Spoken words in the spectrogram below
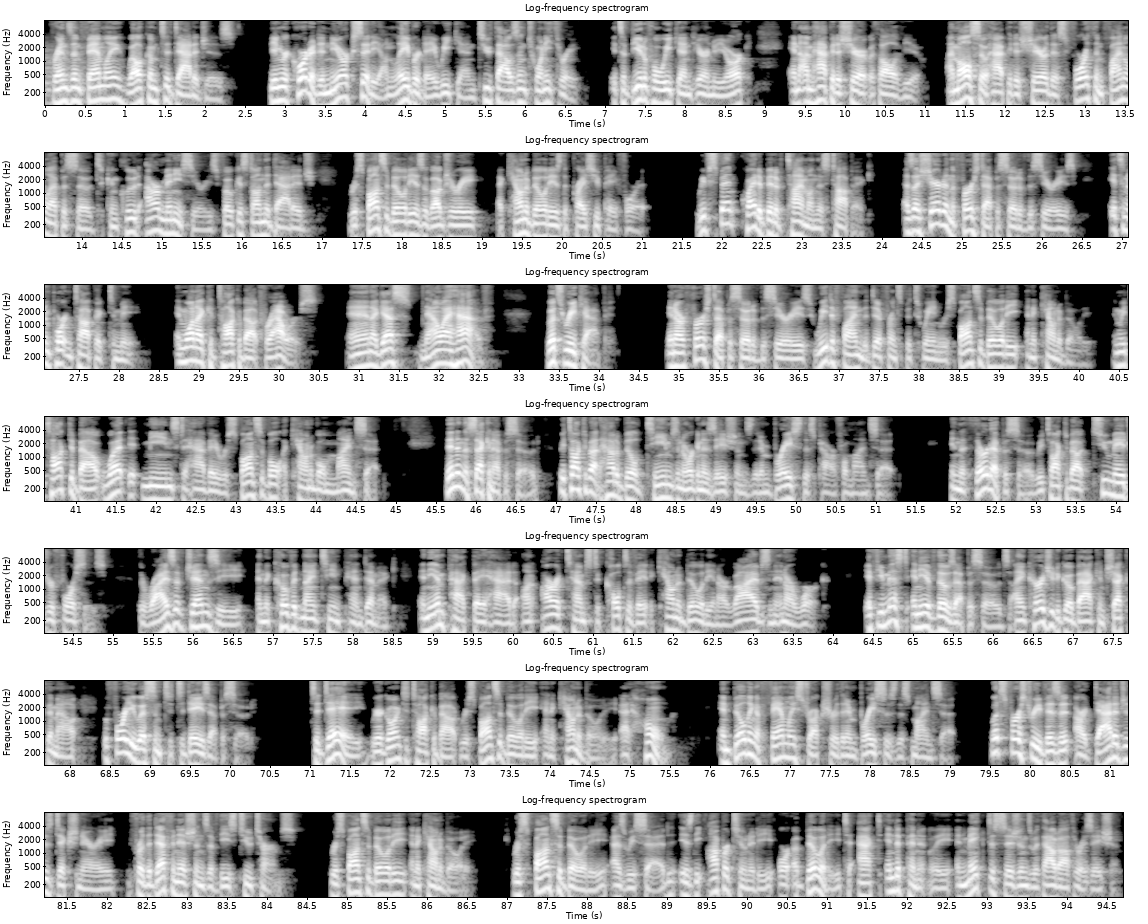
Friends and family, welcome to Dadages being recorded in New York City on Labor Day weekend 2023. It's a beautiful weekend here in New York, and I'm happy to share it with all of you. I'm also happy to share this fourth and final episode to conclude our mini series focused on the dadage responsibility is a luxury, accountability is the price you pay for it. We've spent quite a bit of time on this topic. As I shared in the first episode of the series, it's an important topic to me, and one I could talk about for hours. And I guess now I have. Let's recap. In our first episode of the series, we defined the difference between responsibility and accountability. And we talked about what it means to have a responsible, accountable mindset. Then in the second episode, we talked about how to build teams and organizations that embrace this powerful mindset. In the third episode, we talked about two major forces the rise of Gen Z and the COVID 19 pandemic, and the impact they had on our attempts to cultivate accountability in our lives and in our work. If you missed any of those episodes, I encourage you to go back and check them out before you listen to today's episode. Today, we're going to talk about responsibility and accountability at home and building a family structure that embraces this mindset. Let's first revisit our Dadages dictionary for the definitions of these two terms responsibility and accountability. Responsibility, as we said, is the opportunity or ability to act independently and make decisions without authorization.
